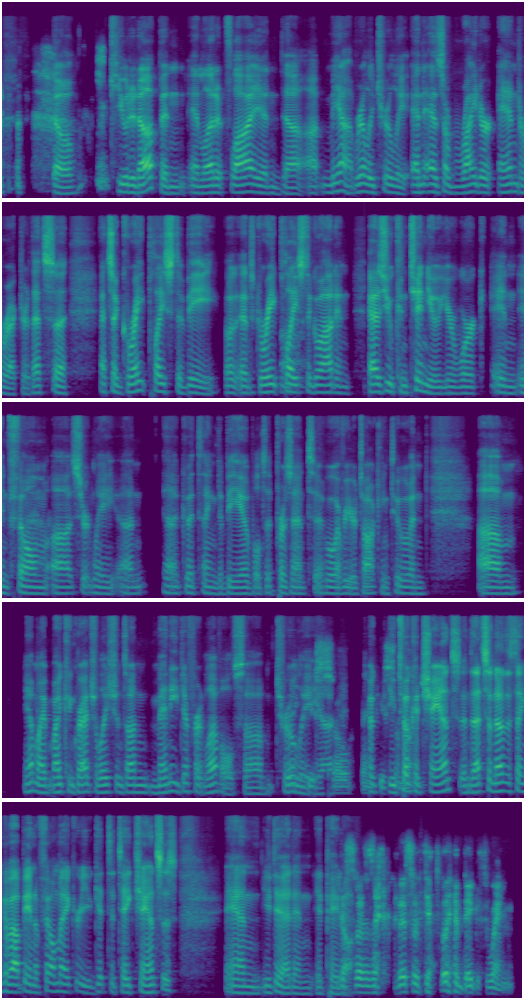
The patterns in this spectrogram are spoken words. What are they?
so queued it up and and let it fly. And uh, uh, yeah, really, truly. And as a writer and director, that's a that's a great place to be. Uh, It's a great place Uh, to go out and as you continue your work in in film, uh, certainly a, a good thing to be able to present to whoever you're talking to. And um, yeah, my my congratulations on many different levels. Um, Thank truly. you uh, so. Thank took- you you so took a chance, and that's another thing about being a filmmaker. You get to take chances, and you did, and it paid This off. was this was definitely a big swing.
